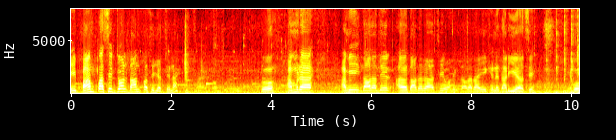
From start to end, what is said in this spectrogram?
এই বাম পাশের জল ডান পাশে যাচ্ছে না? তো আমরা, আমি দাদাদের দাদারা আছে, অনেক দাদারা এখানে দাঁড়িয়ে আছে। এবং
